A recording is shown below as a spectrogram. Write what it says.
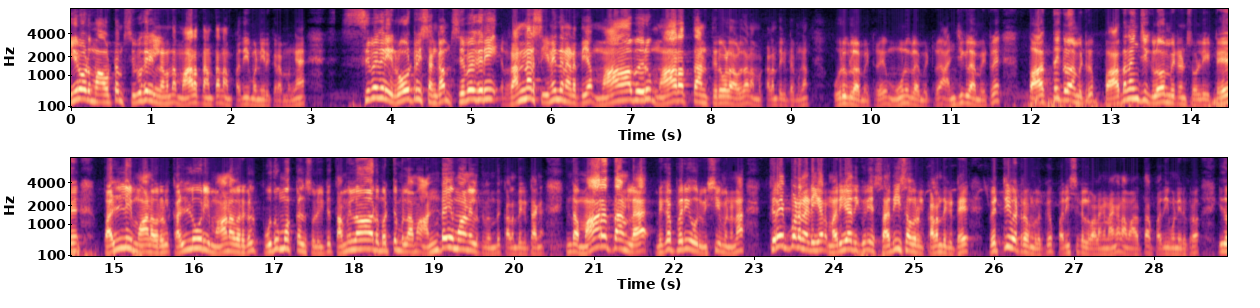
ஈரோடு மாவட்டம் சிவகிரியில் நடந்த மாரத்தான் தான் நான் பதிவு பண்ணியிருக்கிறோமுங்க. சிவகிரி ரோட்டரி சங்கம் சிவகிரி ரன்னர்ஸ் இணைந்து நடத்திய மாபெரும் மாரத்தான் திருவிழாவில் தான் நம்ம கலந்துக்கிட்டோமுங்க ஒரு கிலோமீட்ரு மூணு கிலோமீட்ரு அஞ்சு கிலோமீட்ரு பத்து கிலோமீட்ரு பதினஞ்சு கிலோமீட்டர்னு சொல்லிட்டு பள்ளி மாணவர்கள் கல்லூரி மாணவர்கள் பொதுமக்கள் சொல்லிட்டு தமிழ்நாடு மட்டும் இல்லாமல் அண்டை மாநிலத்திலிருந்து கலந்துக்கிட்டாங்க. இந்த மாரத்தானில் மிகப்பெரிய ஒரு விஷயம் என்னென்னா திரைப்பட நடிகர் மரியாதைக்குரிய சதீஷ் அவர்கள் கலந்துக்கிட்டு வெற்றி பெற்றவங்களுக்கு பரிசுகள் வழங்கினாங்க. நம்ம அதை தான் பதிவு பண்ணியிருக்கிறோம். இது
